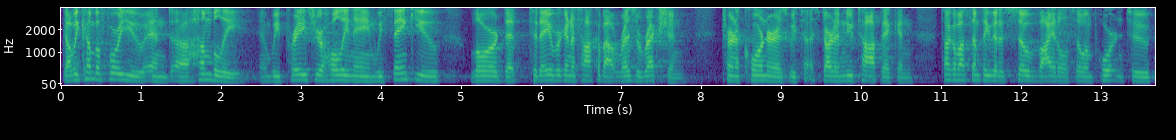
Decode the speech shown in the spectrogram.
God, we come before you and uh, humbly, and we praise your holy name. We thank you, Lord, that today we're going to talk about resurrection. Turn a corner as we t- start a new topic and talk about something that is so vital, so important to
